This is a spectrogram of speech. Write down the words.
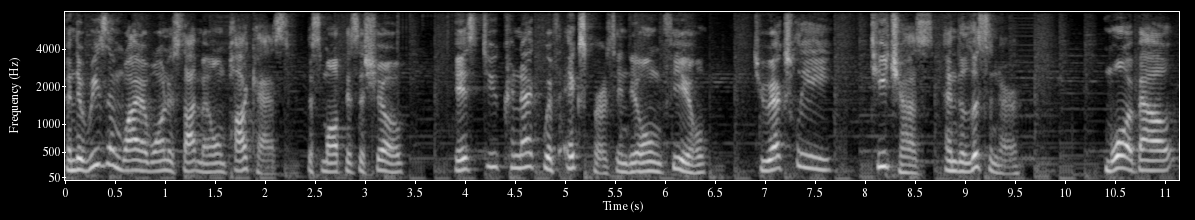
And the reason why I want to start my own podcast, The Small Business Show, is to connect with experts in their own field to actually teach us and the listener more about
